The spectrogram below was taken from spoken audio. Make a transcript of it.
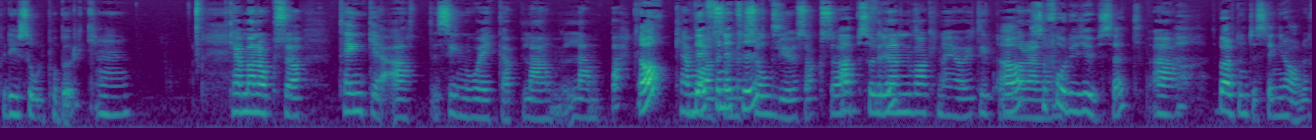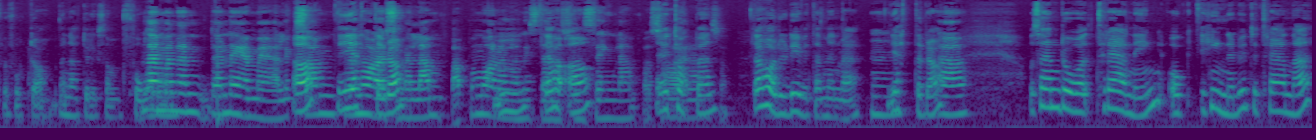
För det är ju sol på burk. Kan man också tänka att sin wake up lampa ja, kan definitivt. vara som ett solljus också. Absolut. För den vaknar jag ju till på ja, morgonen. Så får du ljuset. Ja. Bara att du inte stänger av det för fort då. Men att du liksom får Nej den. men den, den är med liksom. Ja, den har jag som en lampa på morgonen mm. istället ja, för en sänglampa. Så det är toppen. Alltså. Där har du D-vitamin med. Mm. Jättebra. Ja. Och sen då träning. Och hinner du inte träna.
